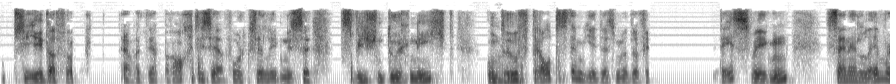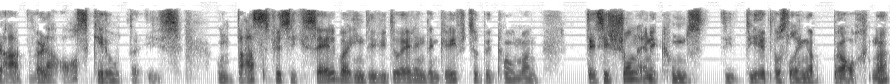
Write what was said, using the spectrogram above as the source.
Ob sie jeder fragt, aber der braucht diese Erfolgserlebnisse zwischendurch nicht und mhm. ruft trotzdem jedes Mal dafür deswegen seinen Level up, weil er ausgeruhter ist. Und das für sich selber individuell in den Griff zu bekommen, das ist schon eine Kunst, die, die etwas länger braucht. Ne?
